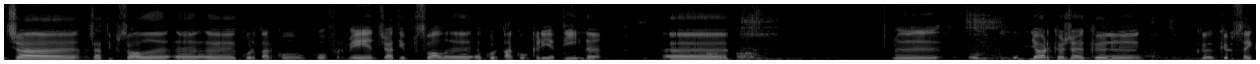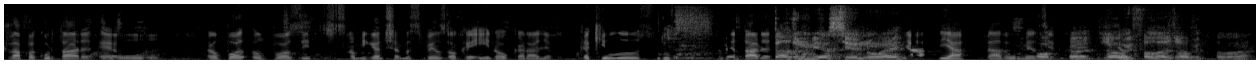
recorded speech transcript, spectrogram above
já, já tive pessoal a, a- a cortar com, com fermento, já tive pessoal a, a cortar com creatina. Ah, eh, o, o melhor que eu já que, que, que eu sei que dá para cortar é um é um, é um pósito, se não me engano chama-se benzocaína ou caralho, que aquilo se tu experimentar, Dá dormência, não é? já, dá dormência. Ok, já ouvi falar, já ouvi falar.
